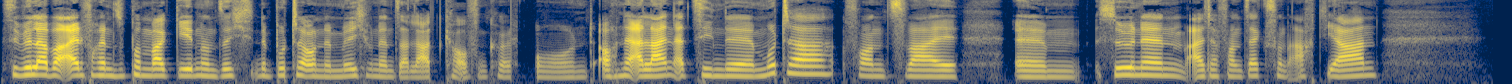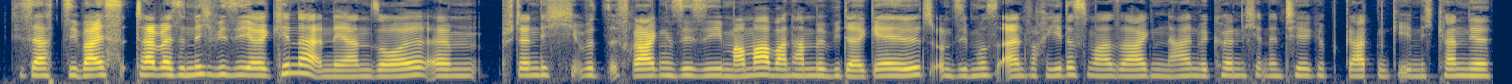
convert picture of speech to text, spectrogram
sie will aber einfach in den Supermarkt gehen und sich eine Butter und eine Milch und einen Salat kaufen können. Und auch eine alleinerziehende Mutter von zwei ähm, Söhnen im Alter von sechs und acht Jahren, die sagt, sie weiß teilweise nicht, wie sie ihre Kinder ernähren soll. Ähm, ständig wird, fragen sie sie, Mama, wann haben wir wieder Geld? Und sie muss einfach jedes Mal sagen, nein, wir können nicht in den Tiergarten gehen, ich kann dir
